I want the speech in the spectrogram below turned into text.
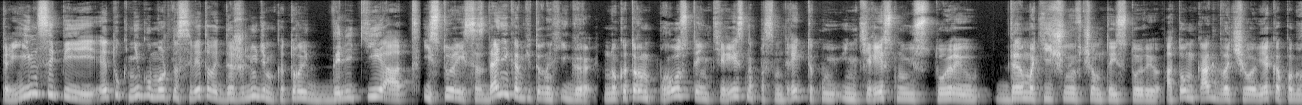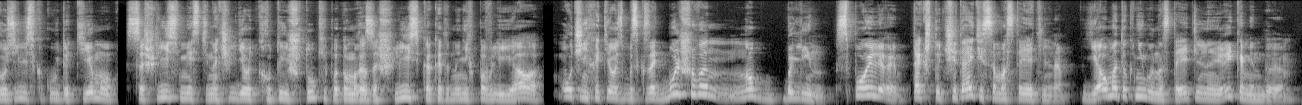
принципе, эту книгу можно советовать даже людям, которые далеки от истории создания компьютерных игр, но которым просто интересно посмотреть такую интересную историю, драматичную в чем-то историю, о том, как два человека погрузились в какую-то тему, сошлись вместе, начали делать крутые штуки, потом разошлись, как это на них повлияло. Очень хотелось бы сказать большего, но, блин, спойлеры. Так что читайте самостоятельно. Я вам эту книгу настоятельно рекомендую.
